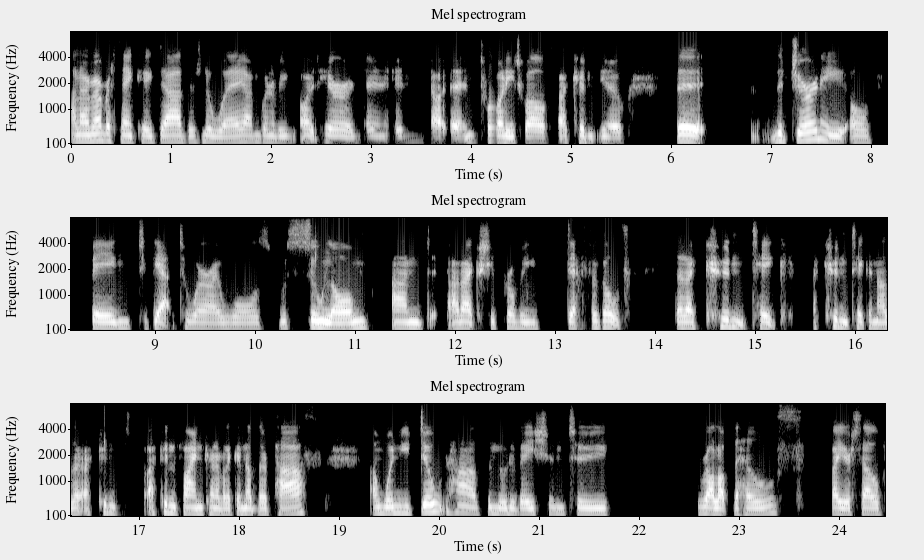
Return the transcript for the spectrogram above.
And I remember thinking, Dad, there's no way I'm going to be out here in in, uh, in 2012. I couldn't, you know, the the journey of being to get to where I was was so long and and actually probably difficult that I couldn't take I couldn't take another I couldn't I couldn't find kind of like another path. And when you don't have the motivation to run up the hills by yourself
